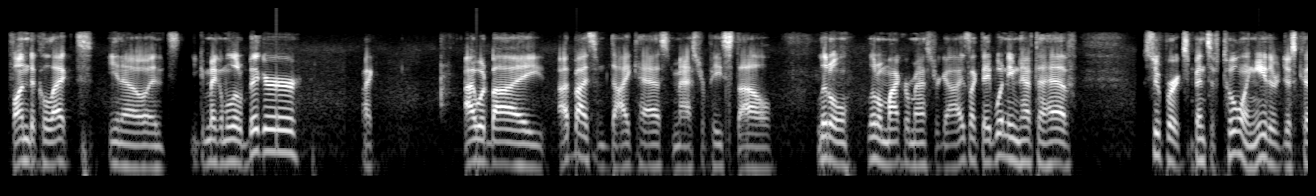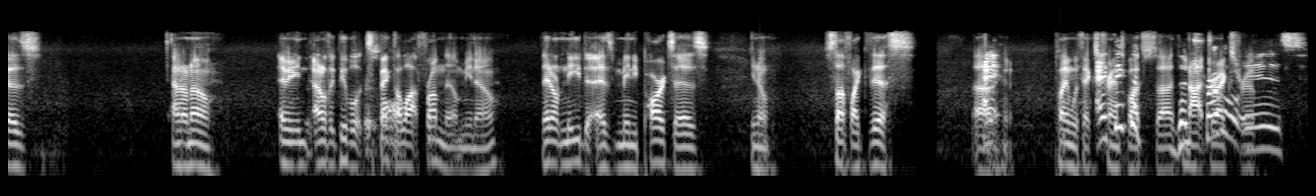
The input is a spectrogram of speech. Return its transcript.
fun to collect. You know, it's you can make them a little bigger. Like, I would buy, I'd buy some die-cast masterpiece style little little micromaster guys. Like they wouldn't even have to have super expensive tooling either, just because. I don't know. I mean, I don't think people expect a lot from them. You know, they don't need as many parts as you know stuff like this. Uh, I- playing with X I think transpots, the, uh, the not drag trouble strip. is,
